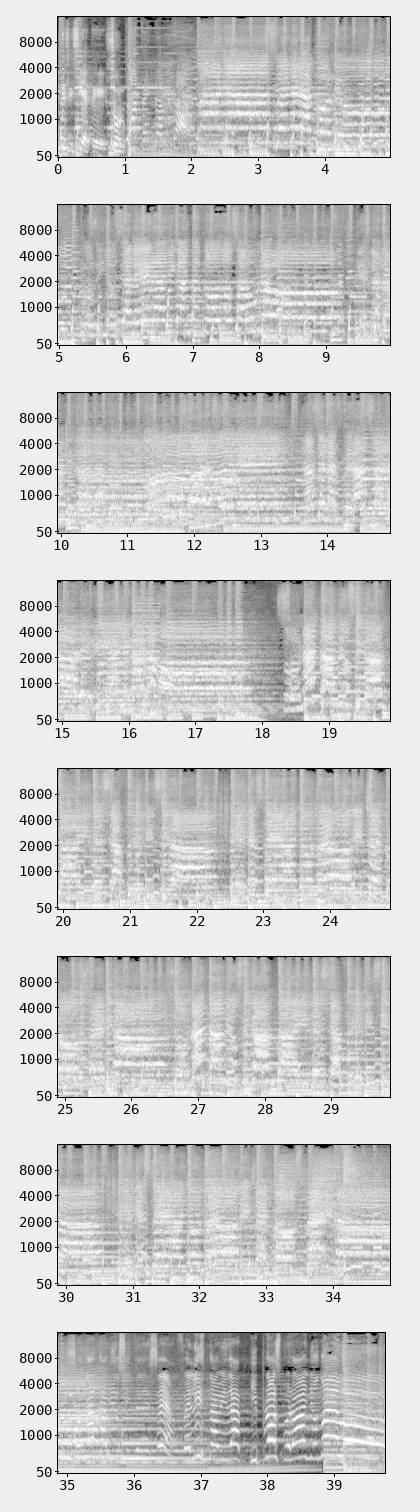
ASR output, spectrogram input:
2017. Sonata en Navidad. y próspero año nuevo.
